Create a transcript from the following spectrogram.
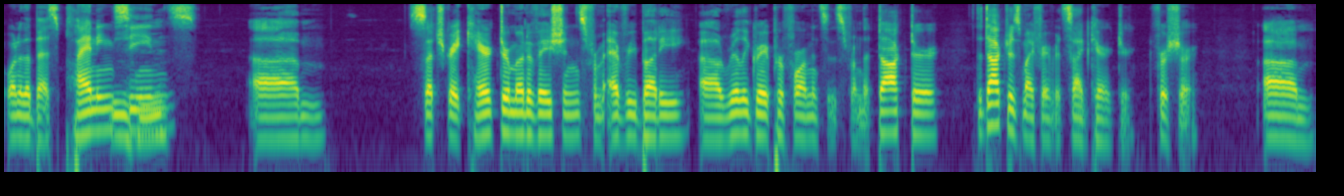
one of the best planning Mhm. scenes. Um, such great character motivations from everybody. Uh, really great performances from the Doctor. The Doctor is my favorite side character for sure. Um,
